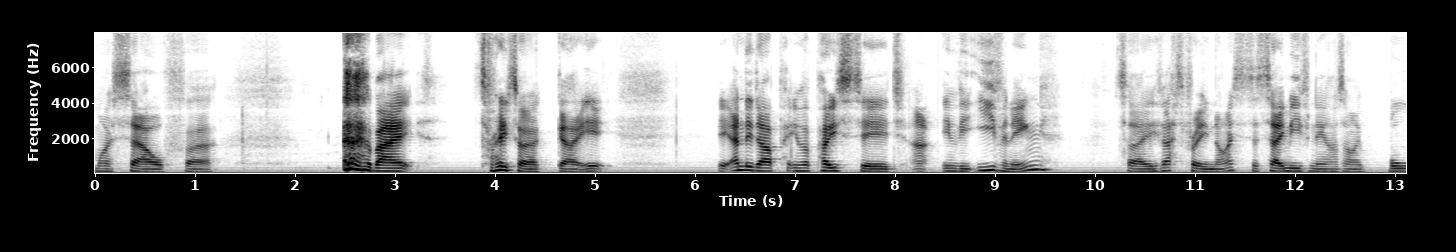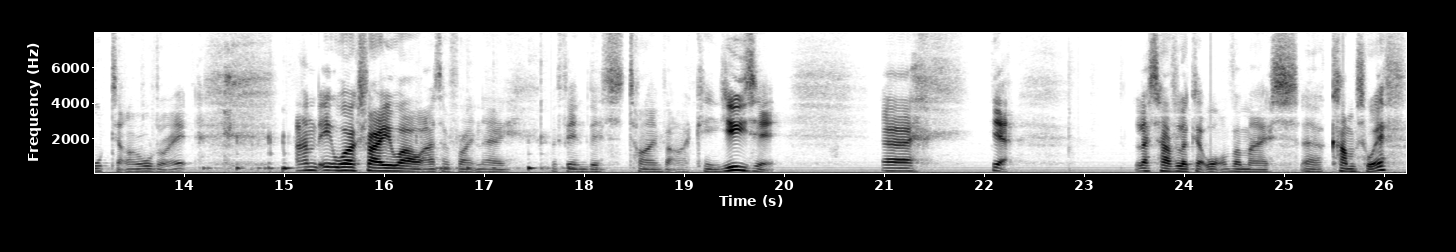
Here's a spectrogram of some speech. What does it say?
myself uh, about three days ago. It, it ended up in the postage at, in the evening, so that's pretty nice. It's the same evening as I bought it, I ordered it, and it works very well as of right now, within this time that I can use it. Uh, yeah, let's have a look at what the mouse uh, comes with.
